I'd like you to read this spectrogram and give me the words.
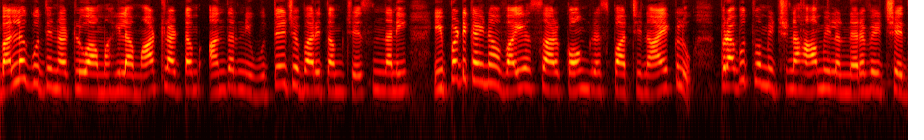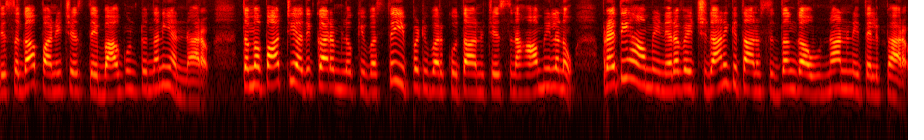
బల్లగుద్దినట్లు ఆ మహిళ మాట్లాడటం అందరినీ ఉత్తేజభరితం చేసిందని ఇప్పటికైనా వైఎస్ఆర్ కాంగ్రెస్ పార్టీ నాయకులు ప్రభుత్వం ఇచ్చిన హామీలను నెరవేర్చే దిశగా పనిచేస్తే బాగుంటుందని అన్నారు. తమ పార్టీ అధికారంలోకి వస్తే ఇప్పటి వరకు తాను చేసిన హామీలను ప్రతి హామీ నెరవేర్చడానికి తాను సిద్ధంగా ఉన్నానని తెలిపారు.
